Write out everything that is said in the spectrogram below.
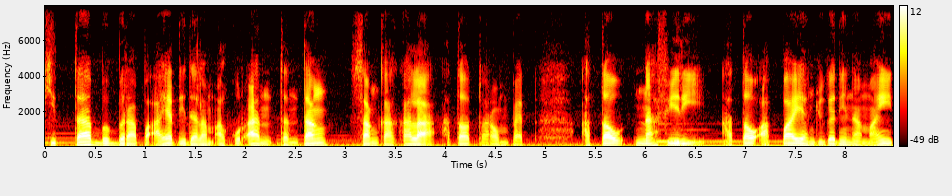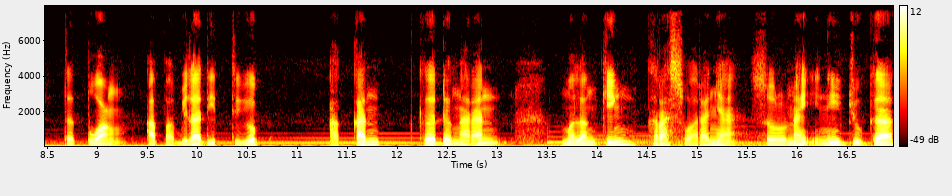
kita beberapa ayat di dalam Al-Quran tentang sangkakala atau trompet atau nafiri atau apa yang juga dinamai tetuang apabila ditiup akan kedengaran melengking keras suaranya. Surunai ini juga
